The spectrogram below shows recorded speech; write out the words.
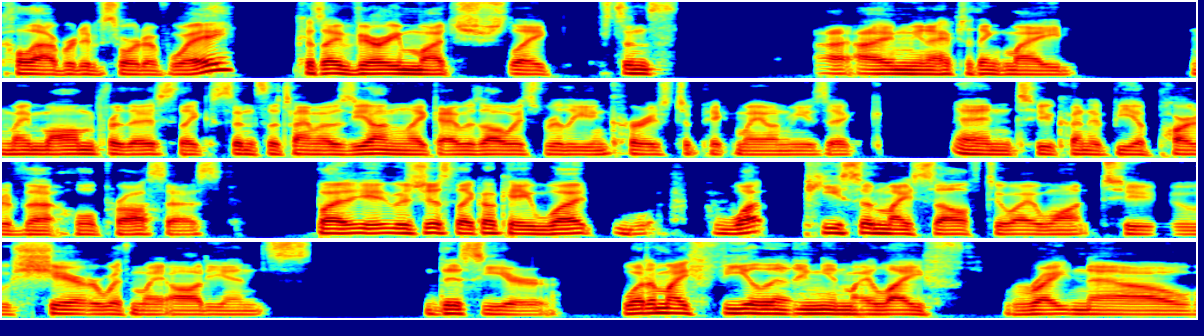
collaborative sort of way. Because I very much like since I, I mean I have to thank my my mom for this. Like since the time I was young, like I was always really encouraged to pick my own music and to kind of be a part of that whole process but it was just like okay what what piece of myself do i want to share with my audience this year what am i feeling in my life right now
